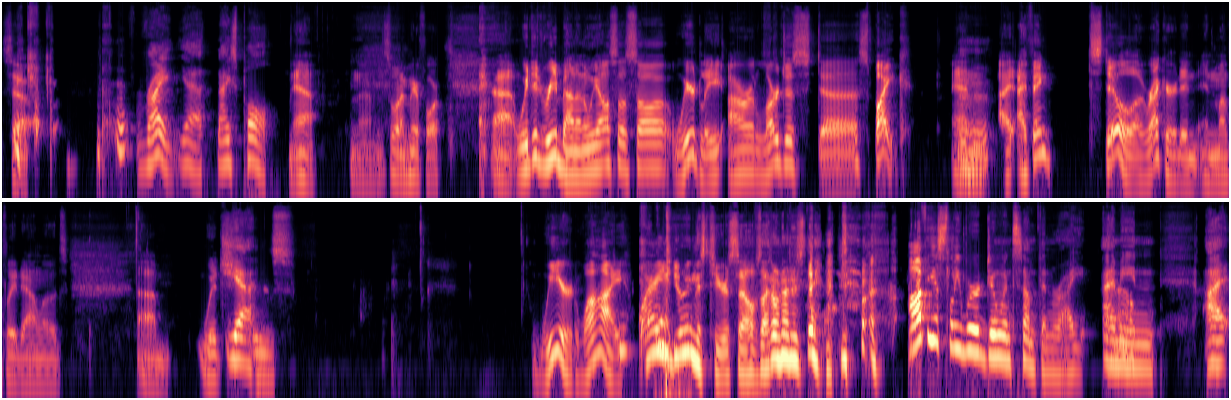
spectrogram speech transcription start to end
So Right, yeah. Nice pull. Yeah. No, that's what I'm here for. Uh, we did rebound, and we also saw weirdly our largest uh, spike and mm-hmm. I, I, think still a record in, in monthly downloads, um, which yeah. is Weird. Why? Why are you doing this to yourselves? I don't understand. Obviously, we're doing something right. I mean, I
